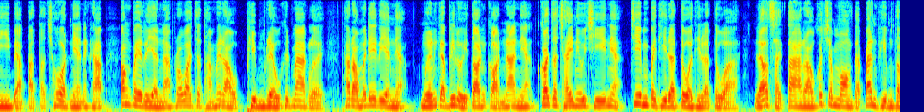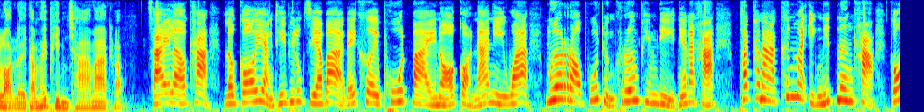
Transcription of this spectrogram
ณีแบบปัตตโชตเนี่ยนะครับต้องไปเรียนนะ เพราะว่าจะทำให้เราพิมพ์เร็วขึ้นมากเลย ถ้าเราไม่ได้เรียนเนี่ยเหมือนกับพี่หลุยตอนก่อนหน้านี้ก็จะใช้นิ้วชี้เนี่ยจิ้มไปทีละตัวทีละตัว แล้วสายตาเราก็จะมองแต่แป้นพิมพ์ตลอดเลยทำให้พิมพ์ช้ามากครับ ใช่แล้วค่ะ แล้วก็อย่างที่พี่ลูกเจี๊ยบอะได้เคยพูดไปเนาะก่อนหน้านี้ว่า เมื่อเราพูดถึงเครื่องพิมพ์ดีดเนี่ยนะคะ พัฒนาขึ้นมาอีกนิดนึงค่ะ ก็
